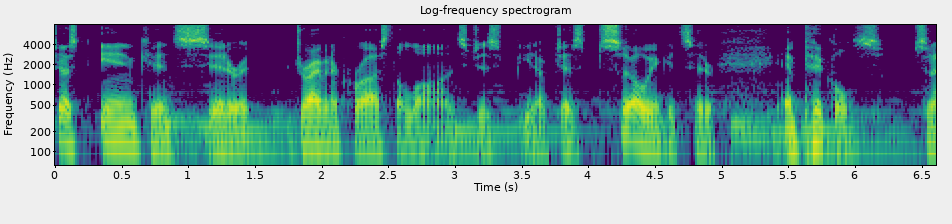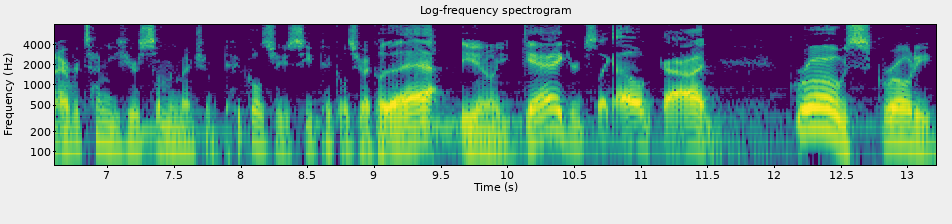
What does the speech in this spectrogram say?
just inconsiderate, driving across the lawns, just you know, just so inconsiderate, and pickles. So now every time you hear someone mention pickles or you see pickles, you're like, ah, you know, you gag. You're just like, oh god, gross, grody.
